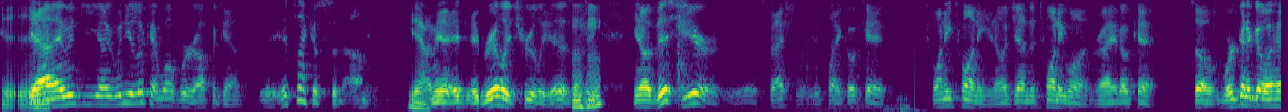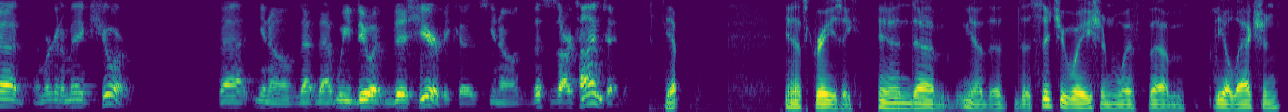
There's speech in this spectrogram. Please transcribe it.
Yeah, I mean, you know, when you look at what we're up against, it's like a tsunami. yeah I mean, it, it really truly is. I Mhm. mean, you know, this year especially, it's like okay, 2020, you know, Agenda 21, right? Okay, so we're going to go ahead and we're going to make sure that you know that that we do it this year because you know this is our timetable. Yep. Yeah, it's crazy. And um, you know the the situation with um, the election,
